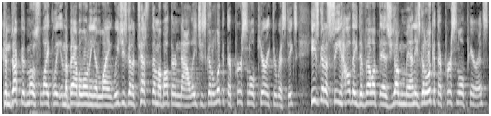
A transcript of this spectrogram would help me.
conducted most likely in the Babylonian language. He's going to test them about their knowledge. He's going to look at their personal characteristics. He's going to see how they developed as young men. He's going to look at their personal appearance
